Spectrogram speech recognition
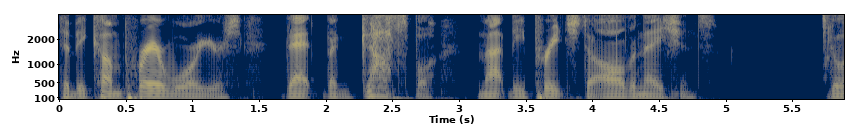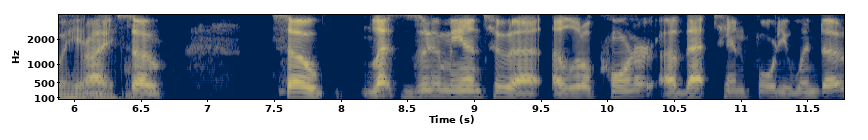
to become prayer warriors that the gospel might be preached to all the nations. Go ahead. Right. Nathan. So, so let's zoom into a, a, little corner of that 1040 window,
